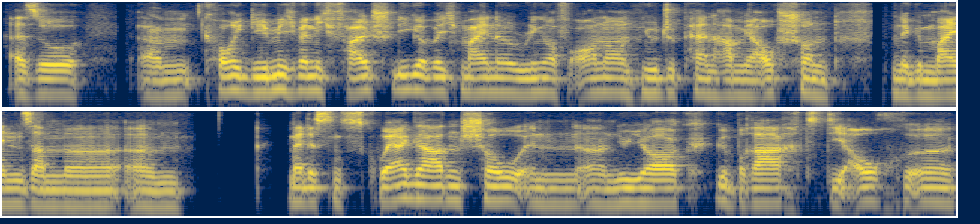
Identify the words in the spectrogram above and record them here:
Also ähm, korrigiere mich, wenn ich falsch liege, aber ich meine, Ring of Honor und New Japan haben ja auch schon eine gemeinsame ähm, Madison Square Garden Show in äh, New York gebracht, die auch äh,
